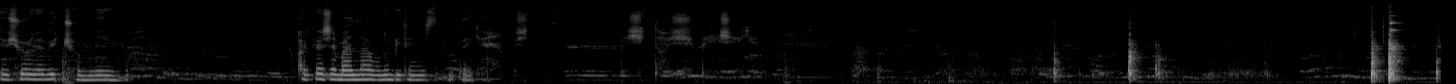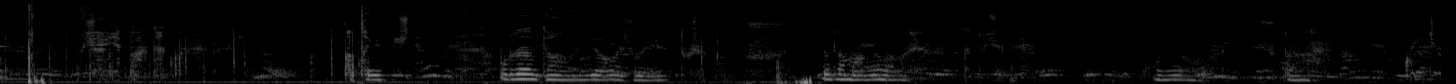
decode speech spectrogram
De şöyle bir çömleğim var. Arkadaşlar ben daha bunu birinci sınıfta gelmiştim. Beşiktaş, Beyşehir. Şöyle bardak var arkadaşlar. At, ata binmiştim. Burada bir tane yavaş şöyle dur. Şurada mangala var. Bakın şöyle. Mangala var. Şurada ayıcık.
